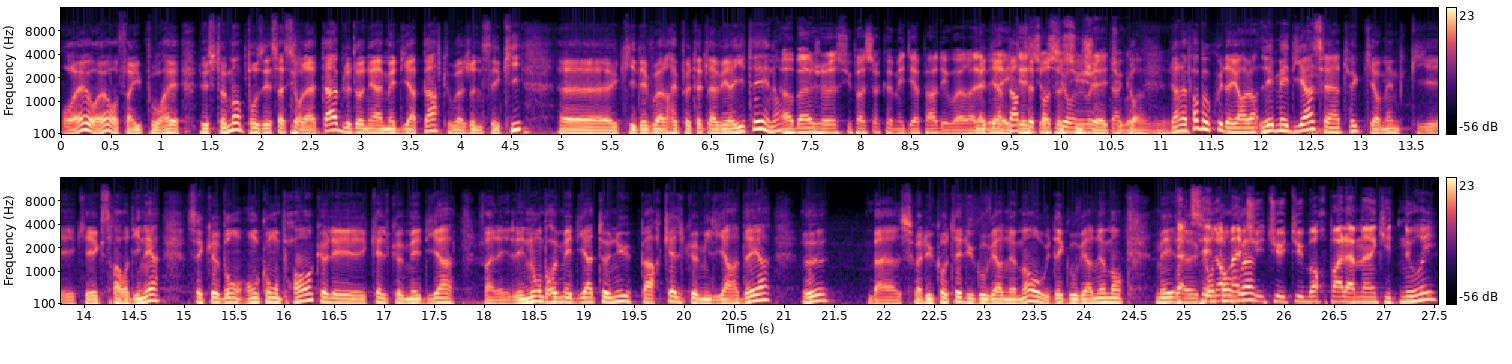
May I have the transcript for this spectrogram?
Ouais, ouais, enfin, il pourrait justement poser ça sur la table, donner à Mediapart ou à je ne sais qui, euh, qui dévoilerait peut-être la vérité, non? Ah bah je suis pas sûr que Mediapart dévoilerait la Mediapart, vérité sur ce sûr, sujet, oui, tu vois. Il y en a pas beaucoup d'ailleurs. Alors, les médias, c'est un truc qui, même, qui est, qui est extraordinaire. C'est que bon, on comprend que les quelques médias, enfin les, les nombreux médias tenus par quelques milliardaires, eux, bah, soient du côté du gouvernement ou des gouvernements. Mais Bah, euh, c'est quand normal, on voit, tu, tu, tu mords pas la main qui te nourrit.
